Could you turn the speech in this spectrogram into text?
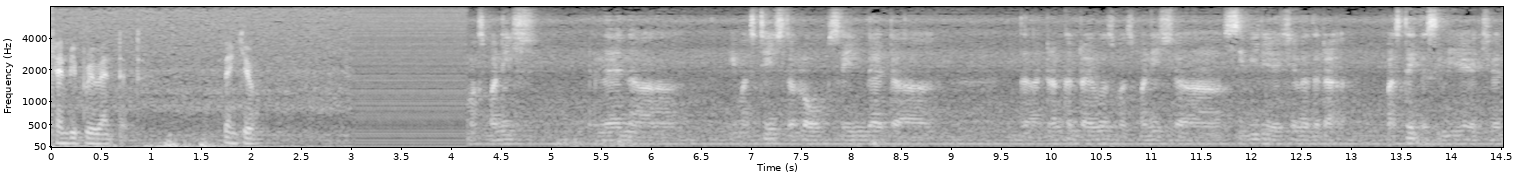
can be prevented. Thank you. Must punish and then uh, we must change the law saying that uh, the drunken drivers must punish uh, severe action at the must take the severe action.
